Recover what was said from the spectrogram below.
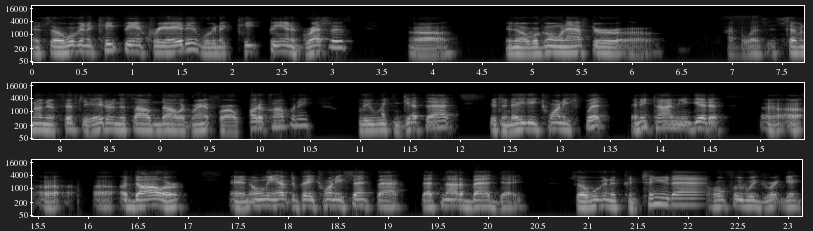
And so we're going to keep being creative. We're going to keep being aggressive. Uh, you know, we're going after uh, I believe it's 750, $800,000 grant for our water company. Believe we can get that. It's an 80 20 split. Anytime you get a, a, a, a dollar and only have to pay 20 cents back, that's not a bad day. So we're going to continue that. Hopefully, we get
